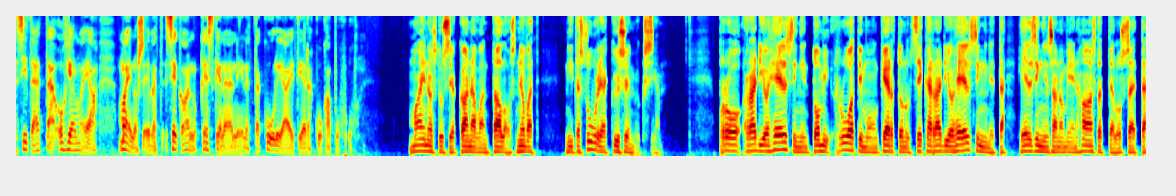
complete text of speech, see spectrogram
sitä, että ohjelma ja mainos eivät sekaannu keskenään niin, että kuulija ei tiedä, kuka puhuu mainostus ja kanavan talous, ne ovat niitä suuria kysymyksiä. Pro Radio Helsingin Tomi Ruotimo on kertonut sekä Radio Helsingin että Helsingin Sanomien haastattelussa, että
